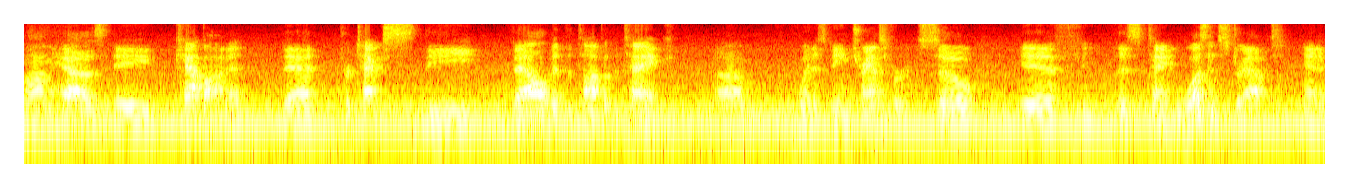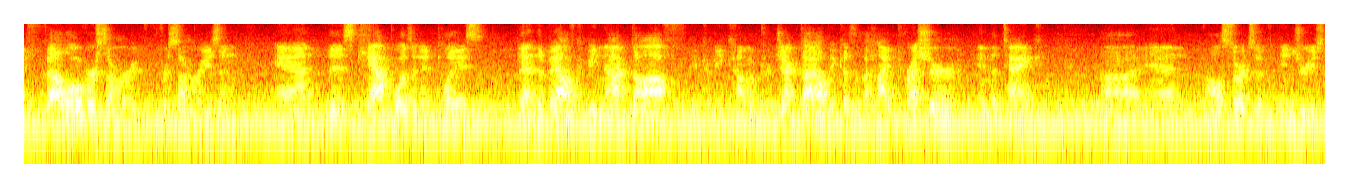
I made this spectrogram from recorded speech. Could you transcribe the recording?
um, has a cap on it that protects the valve at the top of the tank um, when it's being transferred. So if this tank wasn't strapped and it fell over some for some reason and this cap wasn't in place, then the valve could be knocked off, it could become a projectile because of the high pressure in the tank, uh, and all sorts of injuries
